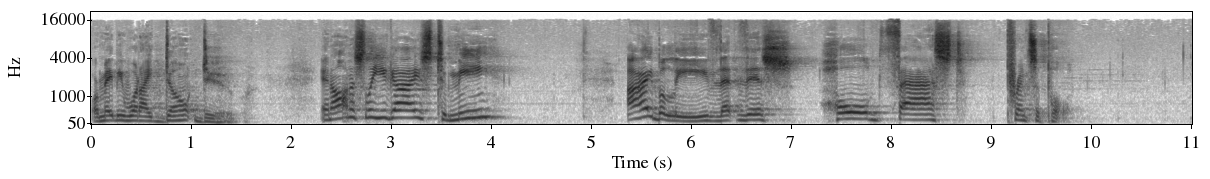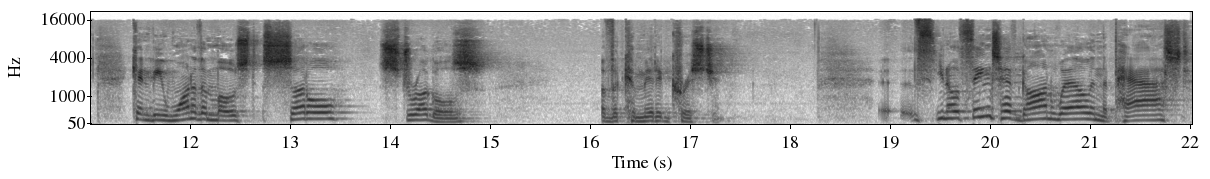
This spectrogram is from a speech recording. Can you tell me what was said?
or maybe what I don't do. And honestly, you guys, to me, I believe that this hold fast principle can be one of the most subtle struggles of the committed Christian. Uh, you know, things have gone well in the past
